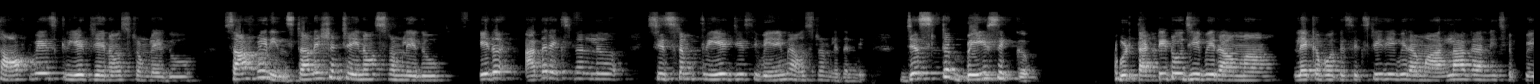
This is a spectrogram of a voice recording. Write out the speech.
సాఫ్ట్వేర్స్ క్రియేట్ చేయనవసరం లేదు సాఫ్ట్వేర్ ఇన్స్టాలేషన్ చేయనవసరం లేదు ఏదో అదర్ ఎక్స్టర్నల్ సిస్టమ్ క్రియేట్ చేసి ఇవేమీ అవసరం లేదండి. జస్ట్ బేసిక్ ఇప్పుడు థర్టీ టూ జీబీ రామా లేకపోతే సిక్స్టీ జీబీ రామా అలాగా అని చెప్పి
